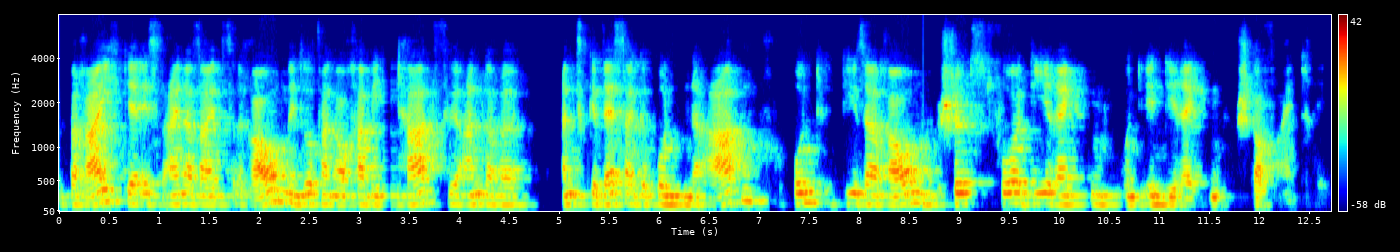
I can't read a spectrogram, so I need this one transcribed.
Bereich, der ist einerseits Raum, insofern auch Habitat für andere ans Gewässer gebundene Arten und dieser Raum schützt vor direkten und indirekten Stoffeinträgen.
